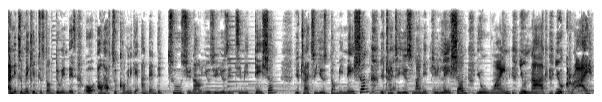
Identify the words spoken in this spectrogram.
I need to make him to stop doing this. Oh, I'll have to communicate. And then the tools you now use, you use intimidation. You try to use domination. You try to use manipulation. You whine. You nag. You cry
